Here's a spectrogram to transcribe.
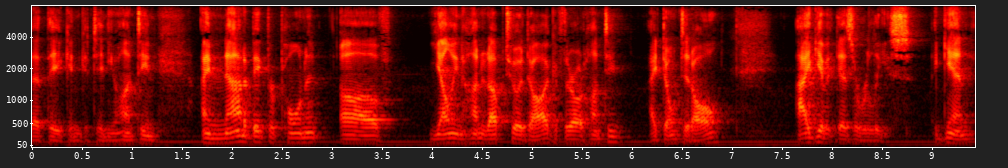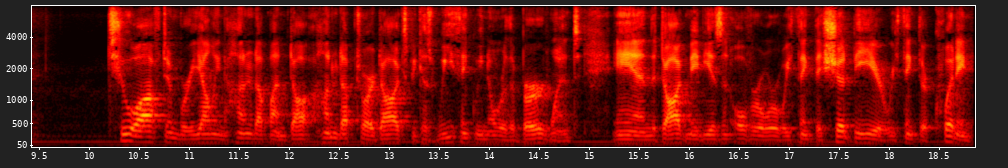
that they can continue hunting. I'm not a big proponent of yelling hunt it up to a dog if they're out hunting. I don't at all. I give it as a release. Again, too often we're yelling hunt it up on dog, hunt it up to our dogs because we think we know where the bird went and the dog maybe isn't over where we think they should be or we think they're quitting.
